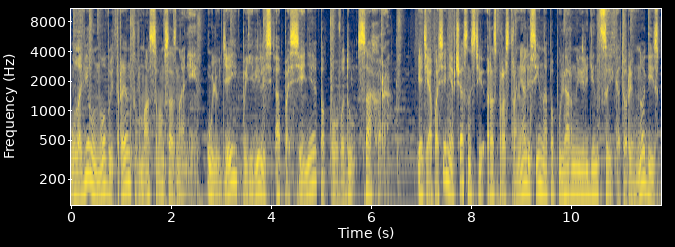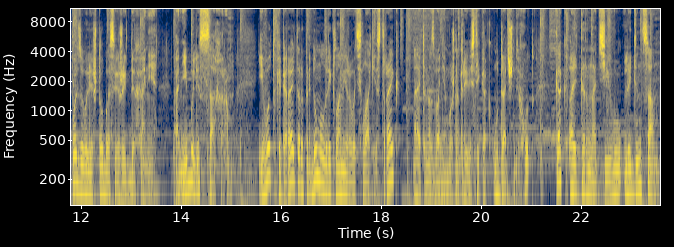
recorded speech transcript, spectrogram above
уловил новый тренд в массовом сознании. У людей появились опасения по поводу сахара – эти опасения, в частности, распространялись и на популярные леденцы, которые многие использовали, чтобы освежить дыхание. Они были с сахаром. И вот копирайтер придумал рекламировать Lucky Strike, а это название можно привести как «удачный ход», как альтернативу леденцам.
